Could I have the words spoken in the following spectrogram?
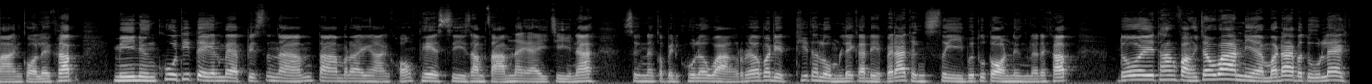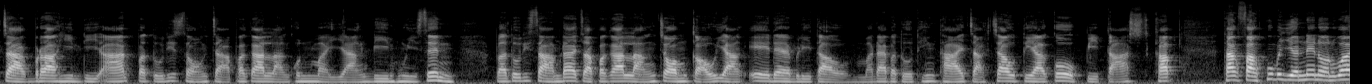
มาก่อนเลยครับ มีหนึ่งคู่ที่เตะกันแบบปริศนามตามรายงานของเพจ 433 ใน IG นะ ซึ่งนั่นก็เป็นคู่ระหว่างเรอัลมาดริดที่ถล่มเลกาเดตไปได้ถึง 4 ประตูต่อหนึ่งแล้วนะครับ โดยทางฝั่งเจ้าบ้านเนี่ย มาได้ประตูแรกจากบราฮิมดีอาร์ตประตูที่ 2 จากประการหลังคนใหม่อย่างดีนฮุยเซนประตูที่ 3 ได้จากประการหลังจอมเก๋าอย่างเอเดบริเตามาได้ประตูทิ้งท้ายจากเจ้าเตียโกปีตาชครับทางฝั่งผู้มาเยือนแน่นอนว่า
